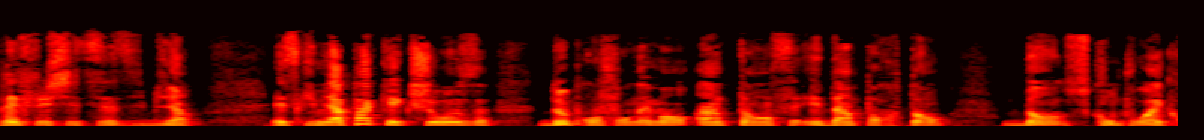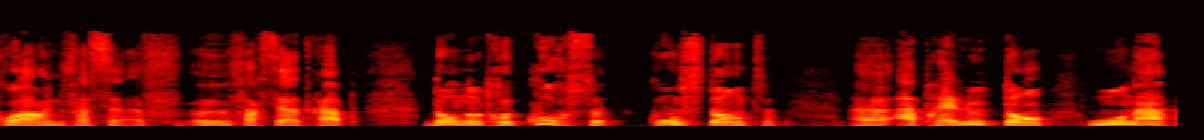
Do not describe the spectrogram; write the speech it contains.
réfléchissez-y bien. Est-ce qu'il n'y a pas quelque chose de profondément intense et d'important dans ce qu'on pourrait croire une euh, farce et attrape, dans notre course constante euh, après le temps où on a,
